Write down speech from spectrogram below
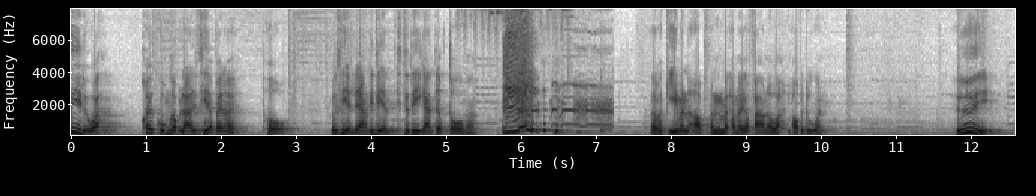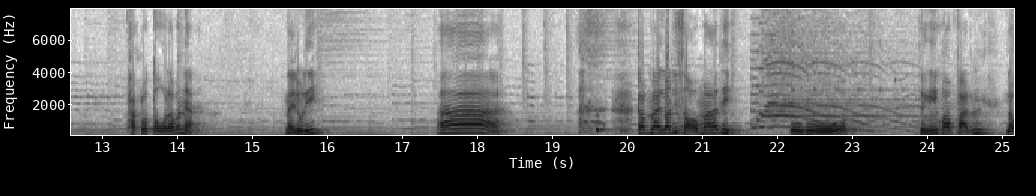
นี่เดี๋ยววะ ค่อยคุ้มกับเวลาที่เสียไปหน่อย โถไม่เสียแรงที่เรียนทฤษฎีการเติบโตมา แล้วเมื่อกี้มันเอามันมาทำอะไรกับฟาร์มเราวะเอาไปดูกันเฮ้ยผักเราโตแล้วปะเนี่ย ไหนดูดิอ่ากำไรล็อตที่สองมาแล้วดิ โอ้โห อย่างนี้ความฝันเรา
